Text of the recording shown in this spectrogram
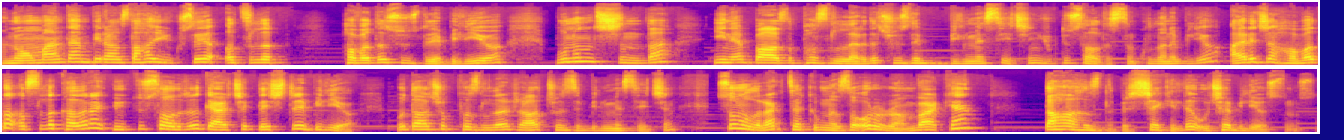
normalden biraz daha yükseğe atılıp havada süzülebiliyor. Bunun dışında yine bazı puzzle'ları da çözebilmesi için yüklü saldırısını kullanabiliyor. Ayrıca havada asılı kalarak yüklü saldırı gerçekleştirebiliyor. Bu daha çok puzzle'ları rahat çözebilmesi için. Son olarak takımınızda Auroron varken daha hızlı bir şekilde uçabiliyorsunuz.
